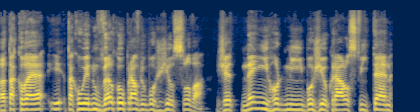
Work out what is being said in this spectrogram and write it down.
Eh, takové, takovou jednu velkou pravdu božího slova, že není hodný božího království ten,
